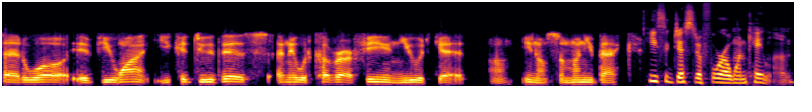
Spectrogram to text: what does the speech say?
said, "Well, if you want, you could do this, and it would cover our fee, and you would get, um, you know, some money back." he suggested a 401k loan.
